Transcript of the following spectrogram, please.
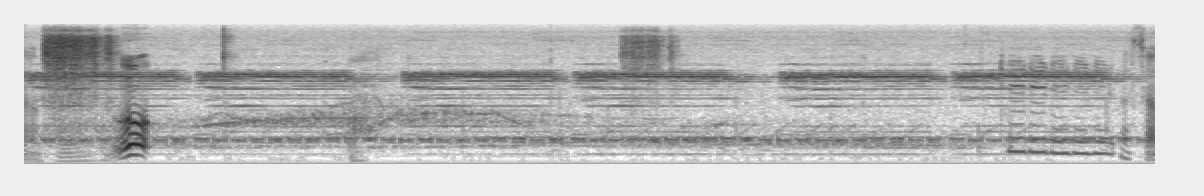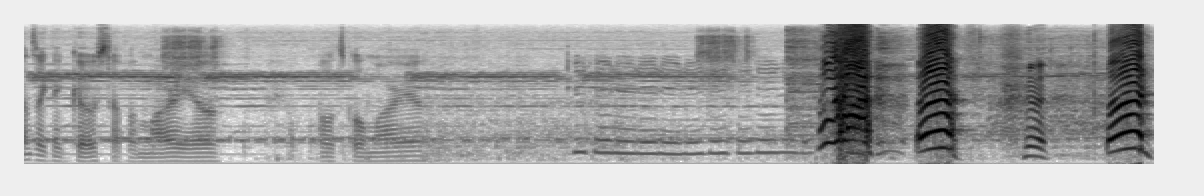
sounds. Ooh! That sounds like the ghost of a Mario, old school Mario. Ah! Ah! Run!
